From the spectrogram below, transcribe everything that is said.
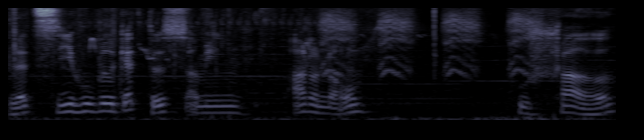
Let's see who will get this. I mean, I don't know. Who shall?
